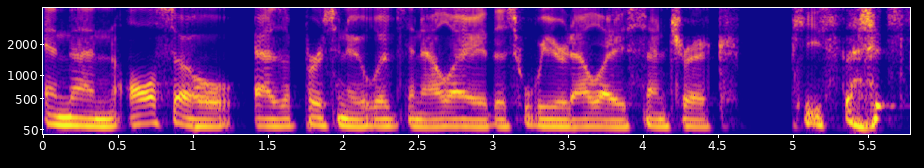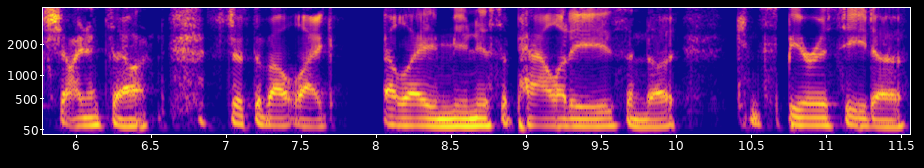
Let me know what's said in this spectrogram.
And then also as a person who lives in LA, this weird LA centric piece that is Chinatown. It's just about like LA municipalities and the conspiracy to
